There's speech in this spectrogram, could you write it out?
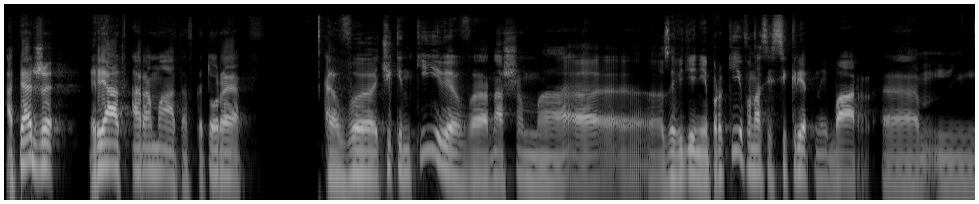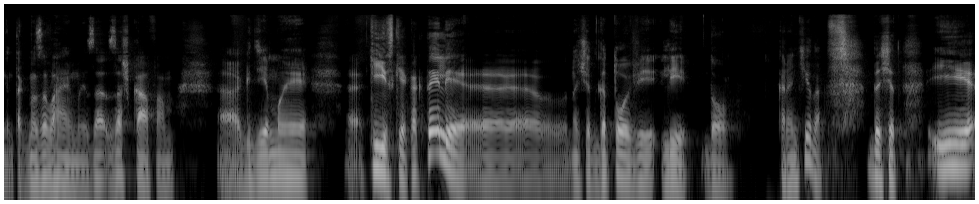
Опять же, ряд ароматов, которые в Чикен Киеве, в нашем э, э, заведении про Киев, у нас есть секретный бар, э, так называемый, за, за шкафом, э, где мы э, киевские коктейли э, значит, готовили до карантина, значит, и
